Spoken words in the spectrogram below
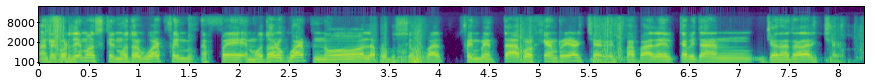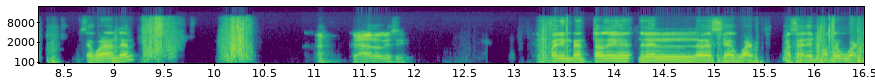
recordemos que el motor Warp fue, el motor Warp, no la propulsión Warp, fue inventada por Henry Archer, el papá del capitán Jonathan Archer. ¿Se acuerdan de él? Claro que sí fue el inventor de, la velocidad Warp, o sea, del motor Warp.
